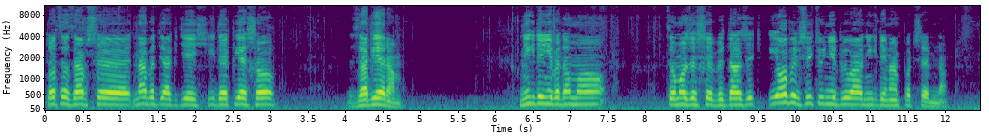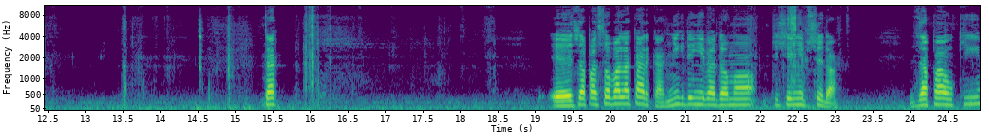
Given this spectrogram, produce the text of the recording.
To co zawsze, nawet jak gdzieś idę pieszo, zabieram. Nigdy nie wiadomo, co może się wydarzyć i oby w życiu nie była nigdy nam potrzebna. Tak. Yy, Zapasowa latarka. Nigdy nie wiadomo, czy się nie przyda. Zapałki.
